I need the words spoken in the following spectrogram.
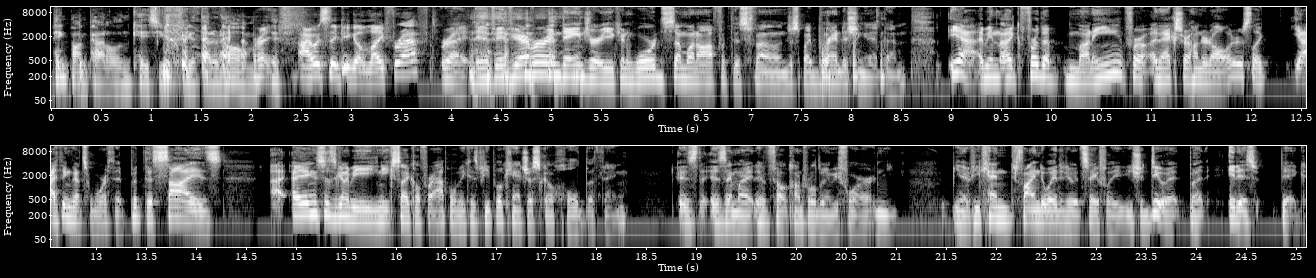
ping pong paddle in case you forget that at home. right. If, I was thinking a life raft. Right. If, if you're ever in danger, you can ward someone off with this phone just by brandishing it at them. Yeah. I mean, like for the money, for an extra hundred dollars, like, yeah, I think that's worth it. But the size, I, I think this is going to be a unique cycle for Apple because people can't just go hold the thing as, as they might have felt comfortable doing before. And, you know, if you can find a way to do it safely, you should do it. But it is big.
